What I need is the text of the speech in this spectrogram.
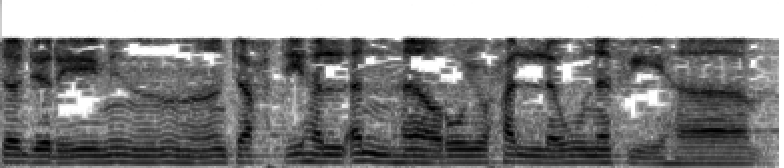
تجري من تحتها الأنهار يحلون فيها.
